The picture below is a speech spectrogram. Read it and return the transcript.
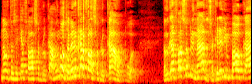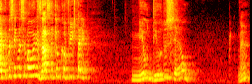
Não, então você quer falar sobre o carro? Não, também não quero falar sobre o carro, pô. Eu não quero falar sobre nada, eu só queria limpar o carro e que você, que você valorizasse aquilo que eu fiz está limpo. Meu Deus do céu. Né?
